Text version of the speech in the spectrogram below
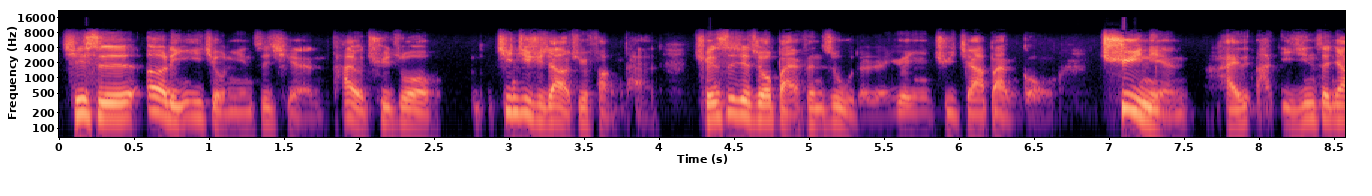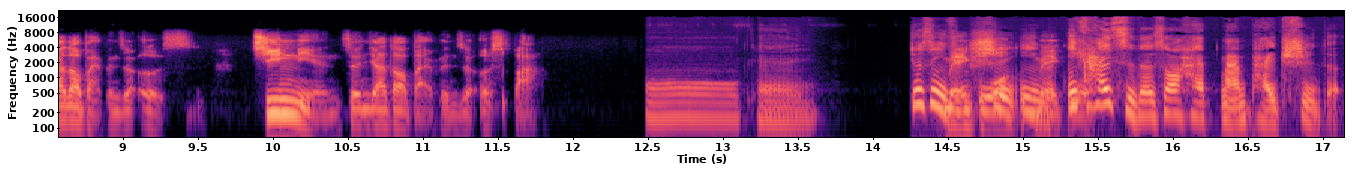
其实，二零一九年之前，他有去做。经济学家有去访谈，全世界只有百分之五的人愿意居家办公。去年还已经增加到百分之二十，今年增加到百分之二十八。OK，就是已经适应了。一开始的时候还蛮排斥的，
